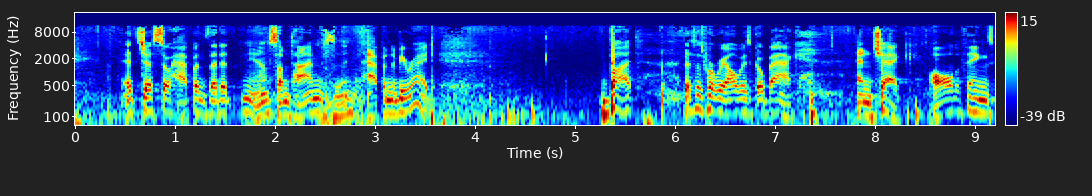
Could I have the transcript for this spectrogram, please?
it just so happens that it, you know, sometimes happen to be right. But this is where we always go back and check all the things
